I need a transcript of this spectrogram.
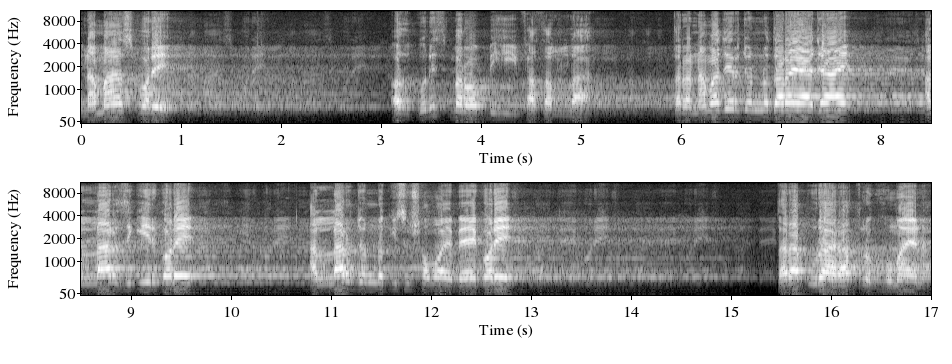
নামাজ পড়ে অজকুরিসমা রব্বিহি ফাসাল্লাহ তারা নামাজের জন্য দাঁড়ায়া যায় আল্লাহর জিকির করে আল্লাহর জন্য কিছু সময় ব্যয় করে তারা পুরা রাত্র ঘুমায় না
